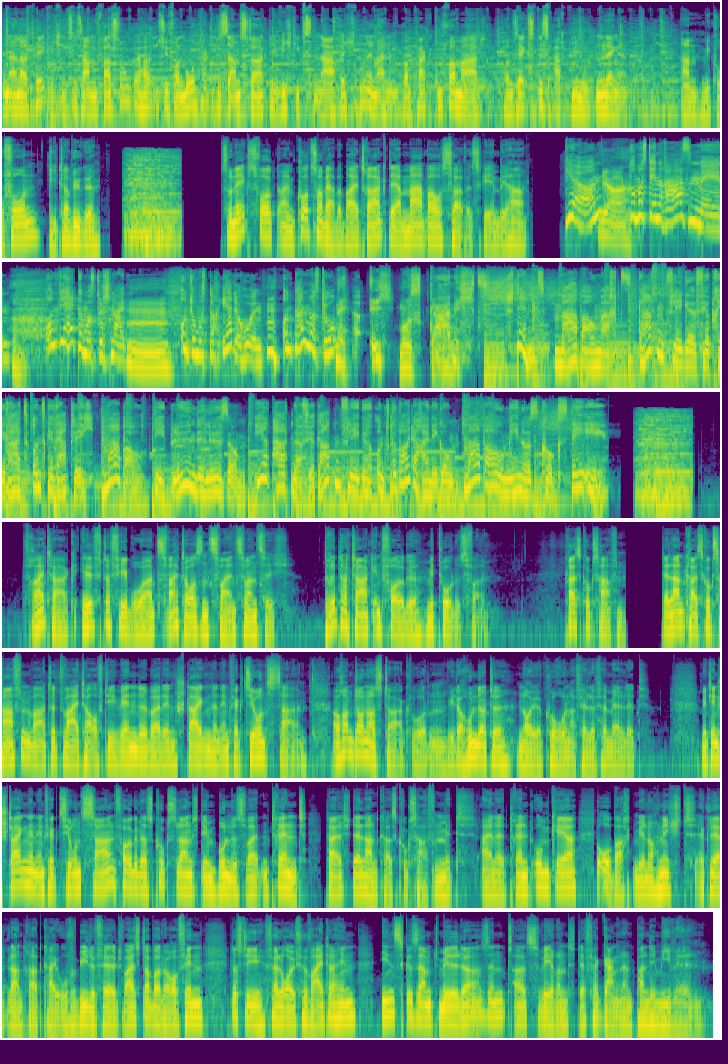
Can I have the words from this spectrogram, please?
In einer täglichen Zusammenfassung erhalten Sie von Montag bis Samstag die wichtigsten Nachrichten in einem kompakten Format von sechs bis acht Minuten Länge. Am Mikrofon Dieter Büge. Zunächst folgt ein kurzer Werbebeitrag der Marbau Service GmbH. Björn, Ja. du musst den Rasen mähen. Und die Hecke musst du schneiden. Und du musst noch Erde holen. Und dann musst du. Nee, ich muss gar nichts. Stimmt, Marbau macht's. Gartenpflege für privat und gewerblich. Marbau, die blühende Lösung. Ihr Partner für Gartenpflege und Gebäudereinigung. Marbau-cooks.de Freitag, 11. Februar 2022. Dritter Tag in Folge mit Todesfall. Kreis Cuxhaven. Der Landkreis Cuxhaven wartet weiter auf die Wende bei den steigenden Infektionszahlen. Auch am Donnerstag wurden wieder hunderte neue Corona-Fälle vermeldet. Mit den steigenden Infektionszahlen folge das Cuxland dem bundesweiten Trend, teilt der Landkreis Cuxhaven mit. Eine Trendumkehr beobachten wir noch nicht, erklärt Landrat Kai-Uwe Bielefeld, weist aber darauf hin, dass die Verläufe weiterhin insgesamt milder sind als während der vergangenen Pandemiewellen.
